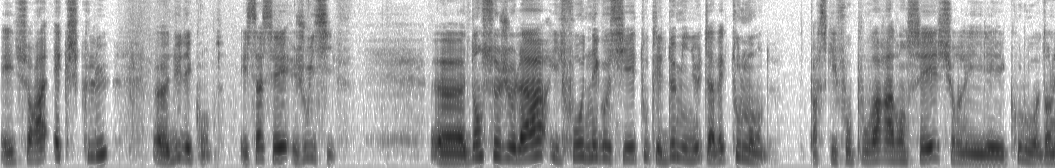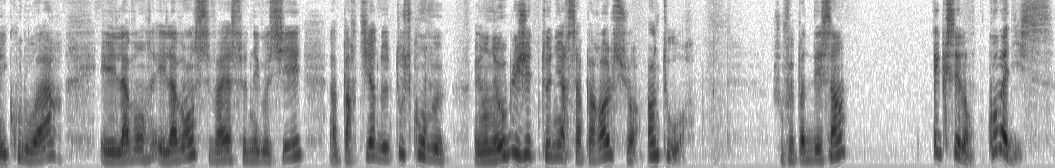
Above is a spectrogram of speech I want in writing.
Et il sera exclu euh, du décompte. Et ça, c'est jouissif. Euh, dans ce jeu-là, il faut négocier toutes les deux minutes avec tout le monde. Parce qu'il faut pouvoir avancer dans les couloirs. Et l'avance va se négocier à partir de tout ce qu'on veut. Et on est obligé de tenir sa parole sur un tour. Je vous fais pas de dessin Excellent. Covadis.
